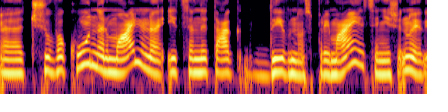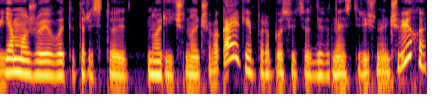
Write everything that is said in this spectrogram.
е, чуваку нормально, і це не так дивно сприймається, ніж ну я можу уявити 30-річного чувака, який переписується з 19-річною човіхою,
